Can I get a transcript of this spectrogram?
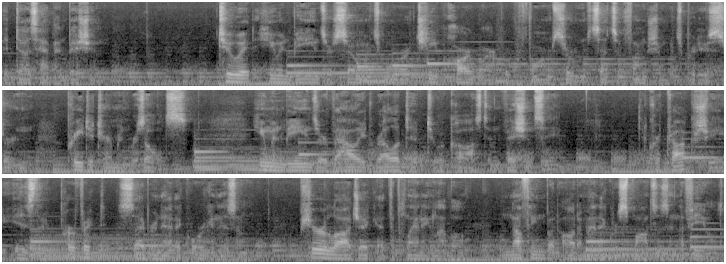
it does have ambition. To it, human beings are so much more cheap hardware to perform certain sets of function which produce certain predetermined results. Human beings are valued relative to a cost and efficiency. The cryptocracy is the perfect cybernetic organism, pure logic at the planning level, nothing but automatic responses in the field.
